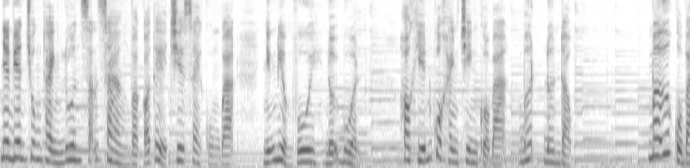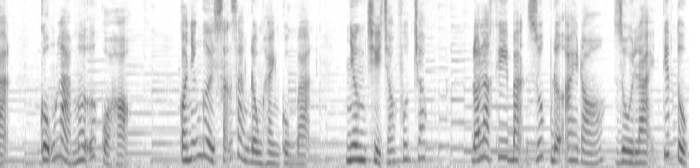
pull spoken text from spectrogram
Nhân viên trung thành luôn sẵn sàng và có thể chia sẻ cùng bạn những niềm vui nỗi buồn. Họ khiến cuộc hành trình của bạn bớt đơn độc. Mơ ước của bạn cũng là mơ ước của họ. Có những người sẵn sàng đồng hành cùng bạn, nhưng chỉ trong phút chốc. Đó là khi bạn giúp đỡ ai đó rồi lại tiếp tục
